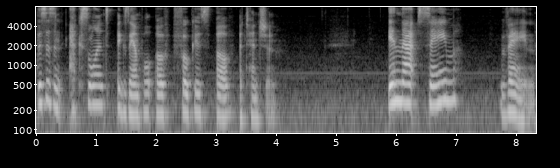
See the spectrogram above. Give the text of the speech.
This is an excellent example of focus of attention. In that same vein,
